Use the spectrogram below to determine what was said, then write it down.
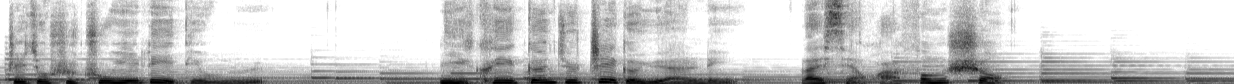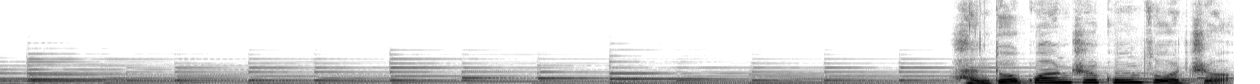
这就是注意力定律。你可以根据这个原理来显化丰盛。很多光之工作者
